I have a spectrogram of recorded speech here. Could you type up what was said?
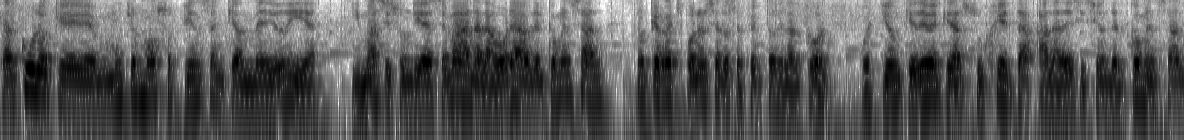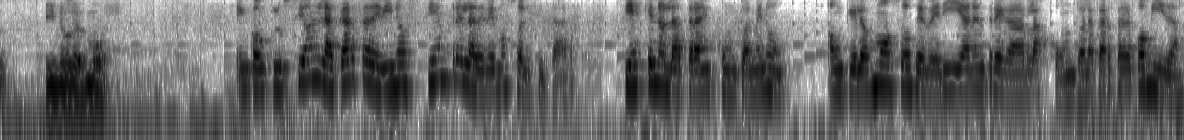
Calculo que muchos mozos piensan que al mediodía y más si es un día de semana laborable, el comensal no querrá exponerse a los efectos del alcohol, cuestión que debe quedar sujeta a la decisión del comensal y no del mozo. En conclusión, la carta de vino siempre la debemos solicitar, si es que nos la traen junto al menú, aunque los mozos deberían entregarla junto a la carta de comida,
